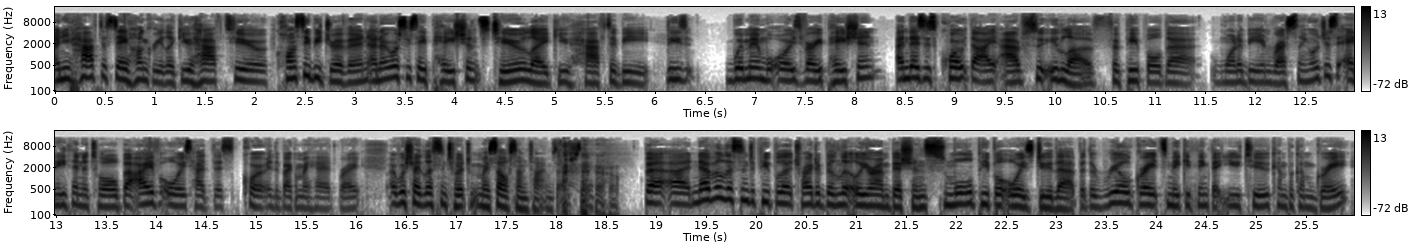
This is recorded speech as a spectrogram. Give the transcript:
and you have to stay hungry. Like you have to constantly be driven, and I also say patience too. Like you have to be these women were always very patient. And there's this quote that I absolutely love for people that want to be in wrestling or just anything at all. But I've always had this quote in the back of my head, right? I wish I listened to it myself sometimes, actually. But uh, never listen to people that try to belittle your ambitions. Small people always do that, but the real greats make you think that you too can become great.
